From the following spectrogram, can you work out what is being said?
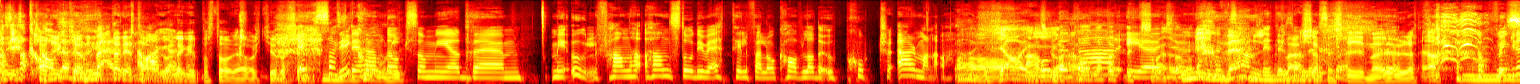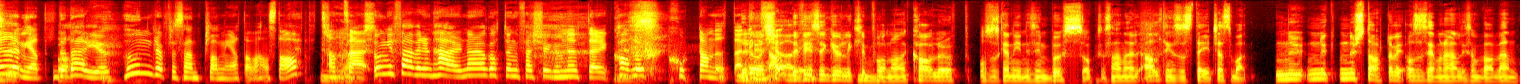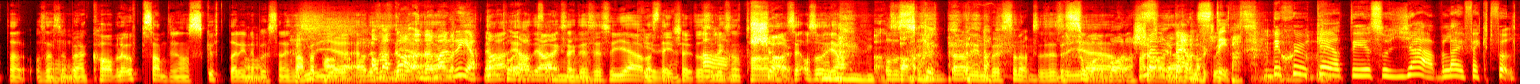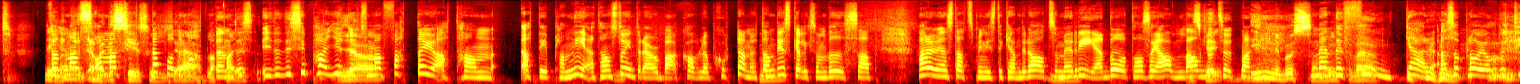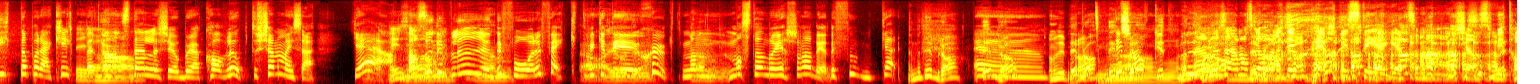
Ni, kan ni, kan ni hitta det ett tag och lägga ut på story? Det hade varit kul att se. Exakt, det, hände också med, eh, med Ulf. Han, han stod ju vid ett tillfälle och kavlade upp skjortärmarna. Ja, han och det där är ju... Minvänligt Lär sig. Festina-uret. Men grejen är att det där är ju 100% planerat av hans stab. Att så här, ungefär vid den här, när det har gått ungefär 20 minuter, kavla upp skjortan lite. Det, liksom. finns, det finns ju gullig klipp på när han kavlar upp och så ska han in i sin buss också. Så han är, allting så stageas. Så bara, nu, nu, nu startar vi. Och så ser man hur han liksom bara väntar. Och sen så börjar han kavla upp samtidigt som han skuttar in i bussen. Det med så pallen. jä- ja, det Oh my så God, undrar om han repar ja, på det ja, exakt. Det ser så jävla stageat ut. Och så, liksom tar han Kör. av sig, och så, ja, och så skuttar han in i bussen också. Det, ser Det så sårbara jävla kör. Spänstigt. Det sjuka är att det är så jävla effektfullt. Det För är att man, Ja, om det man så tittar på debatten, det, det ser pajigt Ja. ut för man fattar ju att han att det är planerat. Han står inte där och bara kavlar upp skjortan utan det ska liksom visa att här vi en statsministerkandidat som är redo att ta sig an landets ska utmaning. in i bussen. Men det ut i världen. funkar. Alltså Ploy, om du tittar på det här klippet Ja. när han ställer sig och börjar kavla upp, då känner man ju så här, Det är Yeah! så. Alltså det blir ju, Men- det får effekt. Ja, vilket jo, är det- sjukt. Man men- måste ändå erkänna det. Det funkar. Nej, men det är bra. Det är bra. Eh, Ja, men Det är bra. Det är inte så rockigt, men det är bra. man Det ska är ha bra. lite pepp i steget som man känns vitalt.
